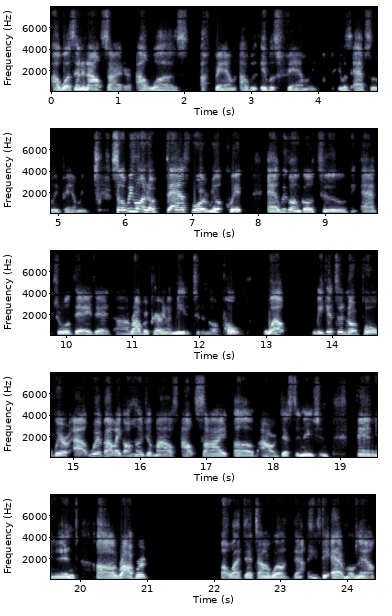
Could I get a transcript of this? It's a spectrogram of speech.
I wasn't an outsider. I was a family. I was, it was family. It was absolutely family. So we want to fast forward real quick And we're going to go to the actual day that uh, Robert Peary and I made it to the North Pole. Well, we get to the North Pole. We're out, we're about like hundred miles outside of our destination, and uh, Robert. Oh, at that time, well, now he's the admiral now.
